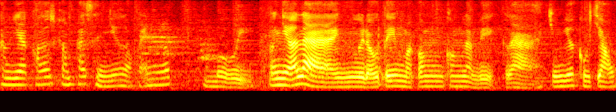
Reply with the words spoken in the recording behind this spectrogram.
tham gia College Compass hình như là khoảng lớp 10 Con nhớ là người đầu tiên mà con con làm việc là chung với cô Châu.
